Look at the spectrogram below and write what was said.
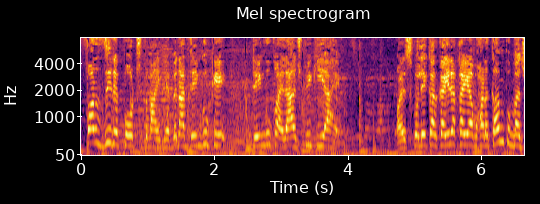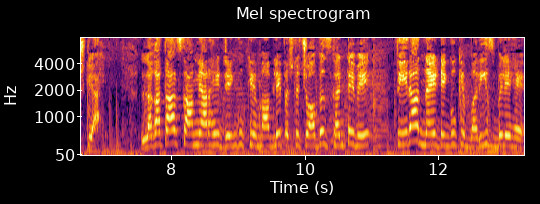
फर्जी रिपोर्ट्स बनाई है। बिना डेंगू के, डेंगू का इलाज भी किया है। और इसको लेकर कहीं ना कहीं अब हड़कंप मच गया है। लगातार सामने आ रहे डेंगू के मामले, पिछले 24 घंटे में 13 नए डेंगू के मरीज़ मिले हैं।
